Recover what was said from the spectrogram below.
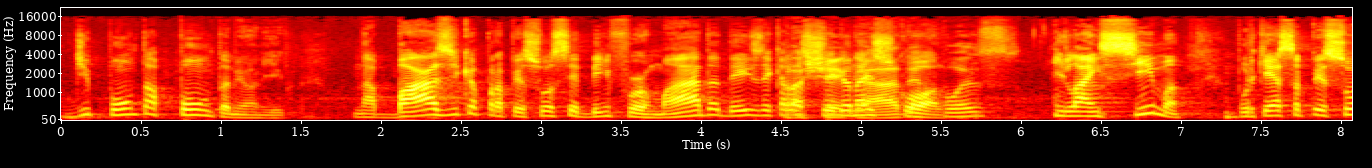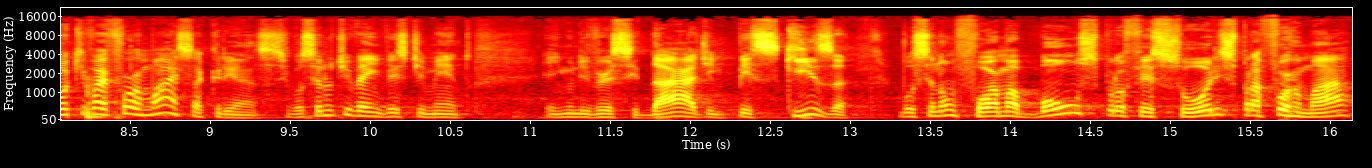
De ponta a ponta, meu amigo. Na básica, para a pessoa ser bem formada desde que ela Pra chega na escola. depois- E lá em cima, porque é essa pessoa que vai formar essa criança. Se você não tiver investimento em universidade, em pesquisa, você não forma bons professores para formar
